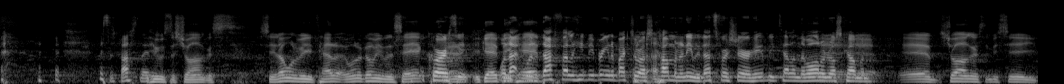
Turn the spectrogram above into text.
this is fascinating. Who's the strongest? See, I don't want to really tell it. I don't even say it. Of course, Uh, know, you get well, that, well, that, fella, he'll be bringing it back to us common anyway, that's for sure. He'll be telling them all in us common. Um, strongest, let me see.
